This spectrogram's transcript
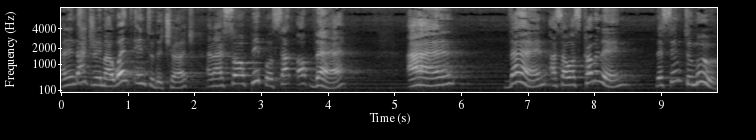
And in that dream, I went into the church and I saw people sat up there. And then, as I was coming in, they seemed to move.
